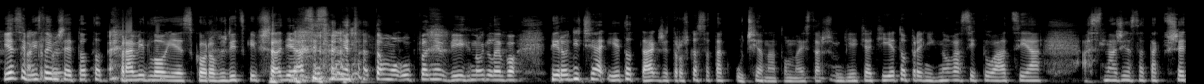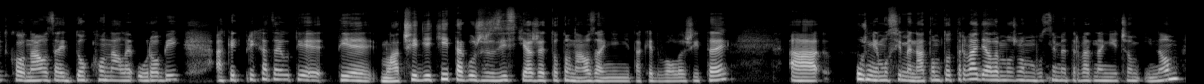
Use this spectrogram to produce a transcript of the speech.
Ja si myslím, to že toto pravidlo je skoro vždycky všade, asi sa nedá tomu úplne vyhnúť, lebo tí rodičia, je to tak, že troška sa tak učia na tom najstaršom dieťati. Je to pre nich nová situácia a snažia sa tak všetko naozaj dokonale urobiť. A keď prichádzajú tie, tie mladšie deti, tak už zistia, že toto naozaj nie je také dôležité. A už nemusíme na tomto trvať, ale možno musíme trvať na niečom inom.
